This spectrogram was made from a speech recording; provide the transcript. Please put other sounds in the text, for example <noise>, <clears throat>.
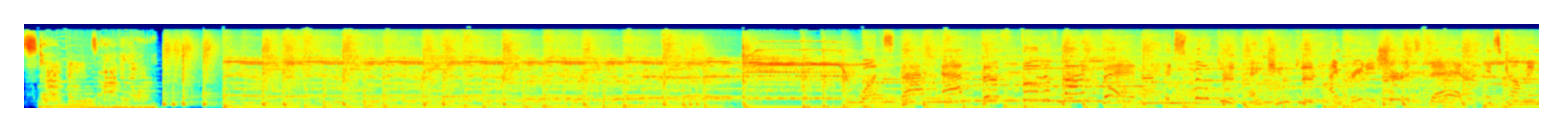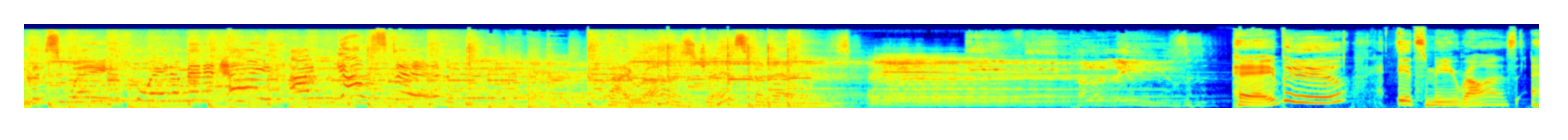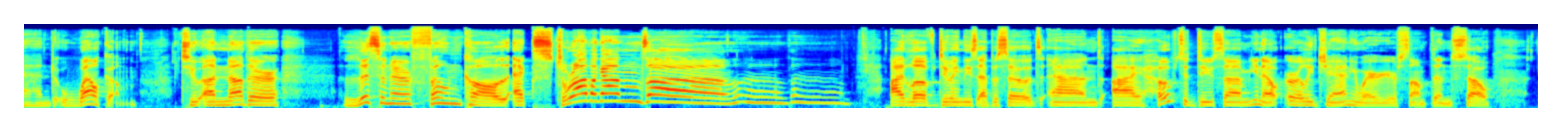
Scarpins Avenue. What's that at the foot of my bed? It's spooky and kooky. I'm pretty sure it's dead. It's coming this way. Wait a minute, hey, I'm ghosted. By Roz Dresfeles. Please. Hey, boo. It's me, Roz, and welcome to another listener phone call extravaganza. I love doing these episodes, and I hope to do some, you know, early January or something. So,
